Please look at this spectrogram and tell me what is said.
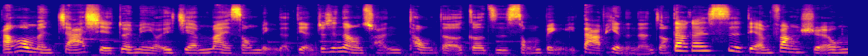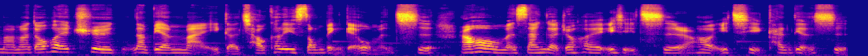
然后我们家。斜对面有一间卖松饼的店，就是那种传统的格子松饼，一大片的那种。大概四点放学，我妈妈都会去那边买一个巧克力松饼给我们吃，然后我们三个就会一起吃，然后一起看电视。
